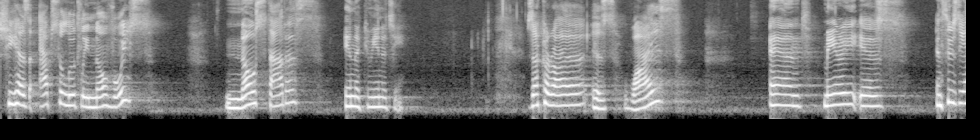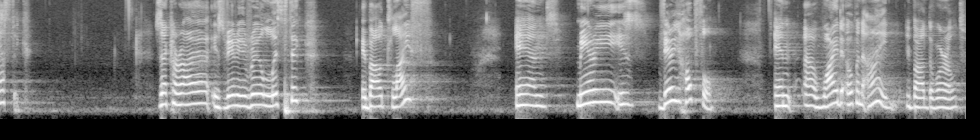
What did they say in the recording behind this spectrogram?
She has absolutely no voice, no status in the community. Zechariah is wise, and Mary is enthusiastic. Zechariah is very realistic about life, and Mary is very hopeful and uh, wide open eyed about the world.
